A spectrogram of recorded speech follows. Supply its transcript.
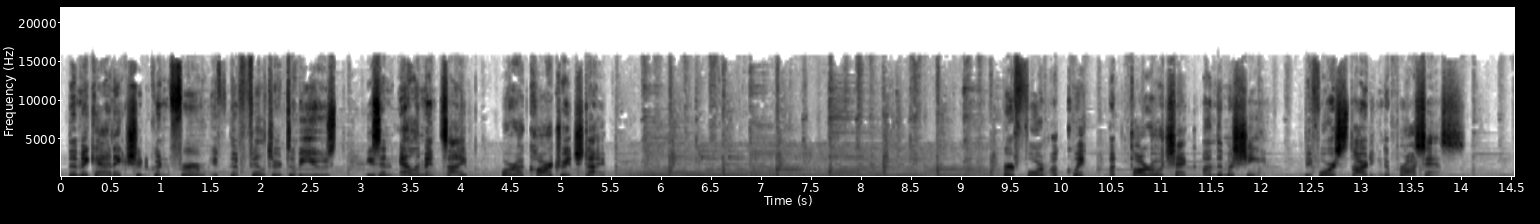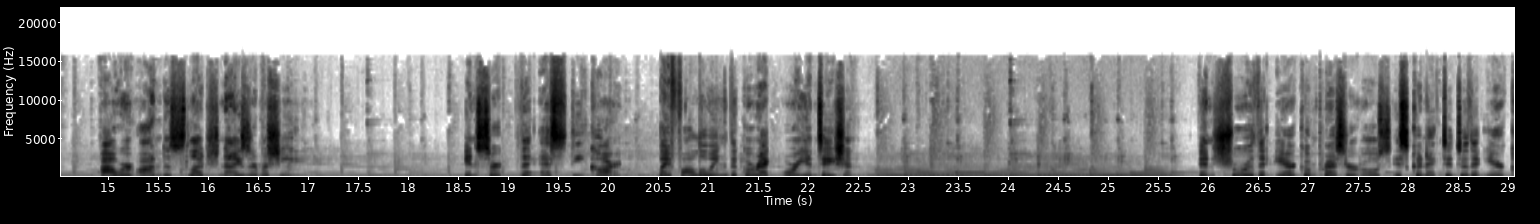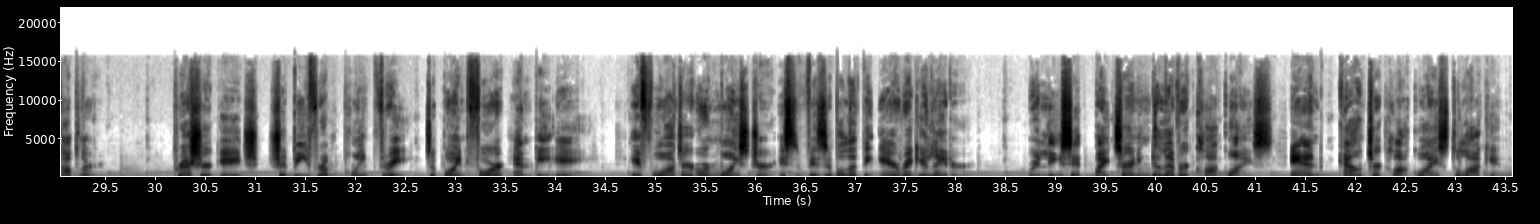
the mechanic should confirm if the filter to be used is an element type or a cartridge type. Perform a quick but thorough check on the machine before starting the process. Power on the sludgenizer machine. Insert the SD card by following the correct orientation. Ensure the air compressor hose is connected to the air coupler. Pressure gauge should be from 0.3 to 0.4 MPa. If water or moisture is visible at the air regulator, release it by turning the lever clockwise and counterclockwise to lock it.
